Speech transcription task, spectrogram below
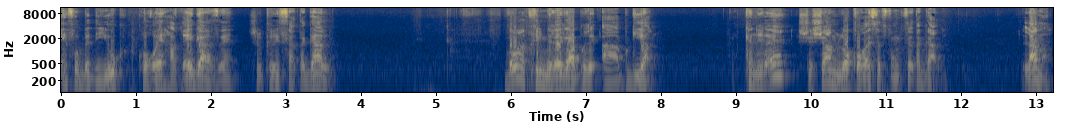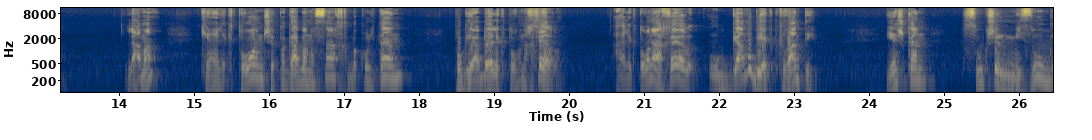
איפה בדיוק קורה הרגע הזה של קריסת הגל? בואו נתחיל מרגע הפגיעה. כנראה ששם לא קורסת פונקציית הגל. למה? למה? כי האלקטרון שפגע במסך, בקולטן, פוגע באלקטרון אחר. האלקטרון האחר הוא גם אובייקט קוונטי. יש כאן סוג של מיזוג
